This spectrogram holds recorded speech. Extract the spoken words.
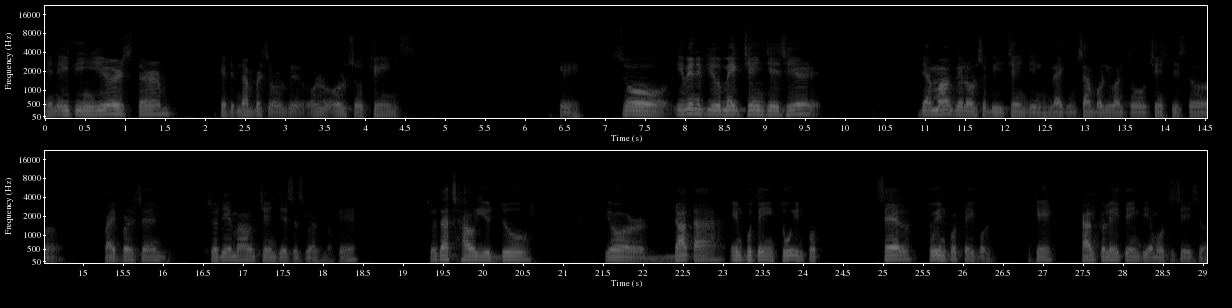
in 18 years term. Okay, the numbers will, will also change. Okay, so even if you make changes here, the amount will also be changing. Like, for example, you want to change this to 5%. So the amount changes as well, okay? So that's how you do your data inputting two input cell, two input table, okay? Calculating the amortization.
